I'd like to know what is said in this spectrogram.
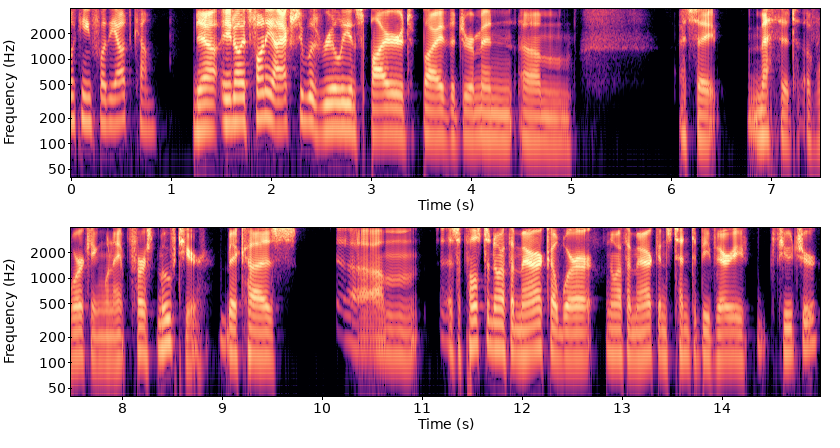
looking for the outcome Yeah, you know, it's funny. I actually was really inspired by the German, um, I'd say, method of working when I first moved here, because um, as opposed to North America, where North Americans tend to be very future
